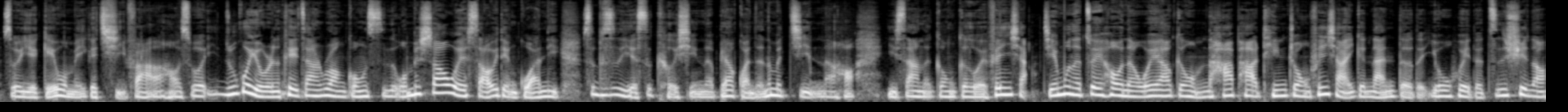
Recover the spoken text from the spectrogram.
所以也给我们一个启发了哈，说如果有人可以这样 run 公司，我们稍微少一点管理，是不是也是可行的？不要管得那么紧了哈。以上呢，跟各位分享节目呢，最后呢，我也要跟我们的哈帕听众分享一个难得的优惠的资讯哦。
